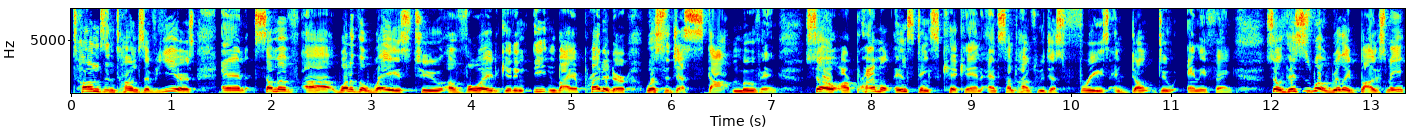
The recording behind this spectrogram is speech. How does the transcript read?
tons and tons of years, and some of, uh, one of the ways to avoid getting eaten by a predator was to just stop moving. So our primal instincts kick in and sometimes we just freeze and don't do anything. So this is what really bugs me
